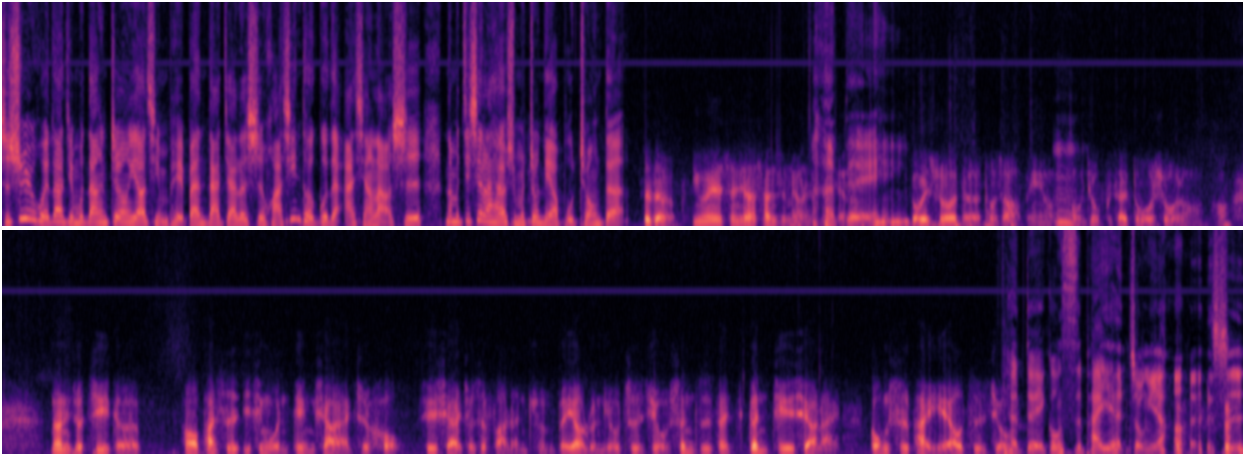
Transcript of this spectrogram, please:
持续回到节目当中，邀请陪伴大家的是华信投顾的阿翔老师。那么接下来还有什么重点要补充的？是的，因为剩下三十秒的时间了，对，各位所有的投资好朋友，嗯我就不再多说了。哦，那你就记得，哦，盘势已经稳定下来之后，接下来就是法人准备要轮流自救，甚至在更接下来，公司派也要自救。对，公司派也很重要，是，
